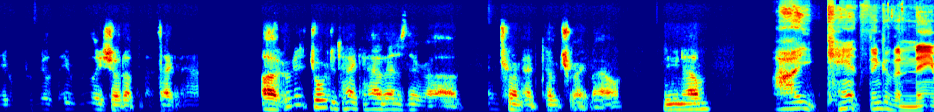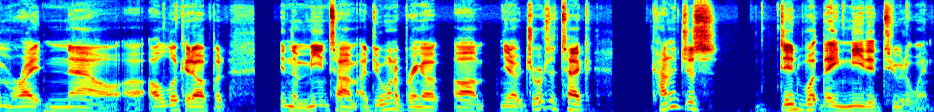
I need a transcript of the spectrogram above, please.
They really, they really showed up in that second half. Uh, who does Georgia Tech have as their uh, interim head coach right now? Do you know? I can't think of the name right now. Uh, I'll look it up, but in the meantime, I do want to bring up, um, you know, Georgia Tech kind of just did what they needed to to win,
